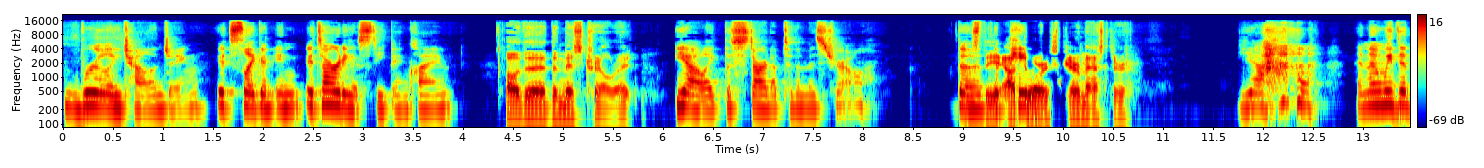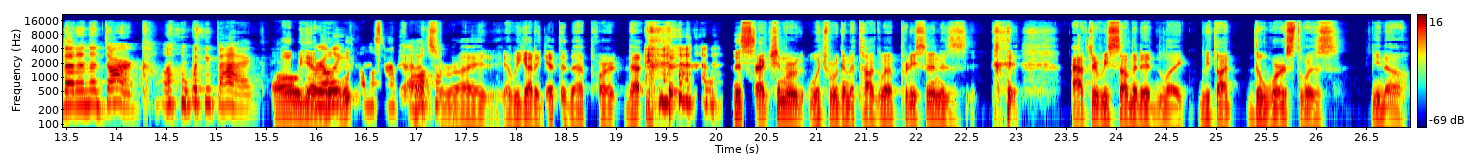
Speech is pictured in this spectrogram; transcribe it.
really challenging. It's like an in, it's already a steep incline. Oh, the the mist trail, right? Yeah, like the start up to the mist trail. The it's the, pave- outdoor stairmaster. Yeah. and then we did that in the dark on the way back. Oh yeah, really full That's right. Yeah, we got to get to that part. That this section, we're, which we're going to talk about pretty soon, is after we summited. Like we thought the worst was, you know,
